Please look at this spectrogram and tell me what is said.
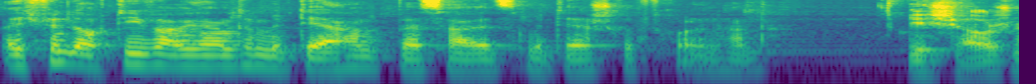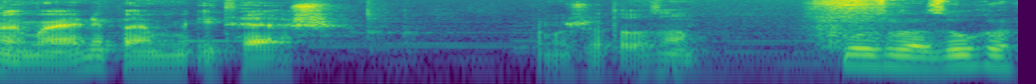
Ich finde auch die Variante mit der Hand besser als mit der Schriftrollenhand. Ich schaue schnell mal rein beim Etage, wenn wir schon da sind. Ich muss nur suchen.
